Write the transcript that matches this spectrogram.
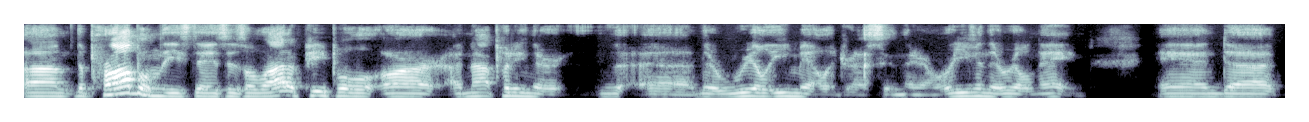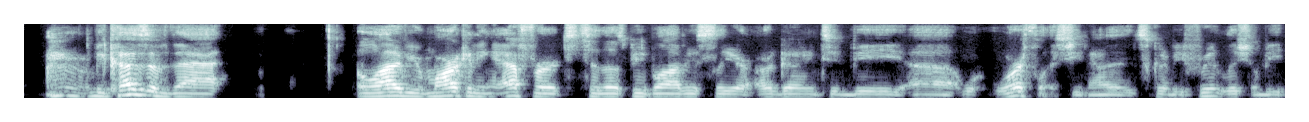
um, the problem these days is a lot of people are, are not putting their uh, their real email address in there or even their real name. And uh, because of that, a lot of your marketing efforts to those people obviously are, are going to be uh, worthless. You know, it's going to be fruitless. You'll be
